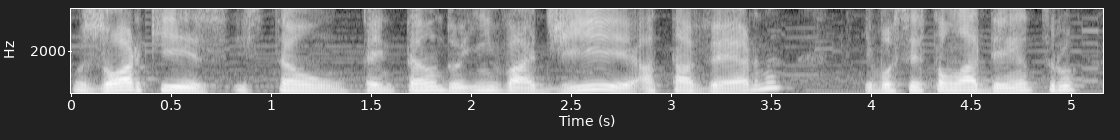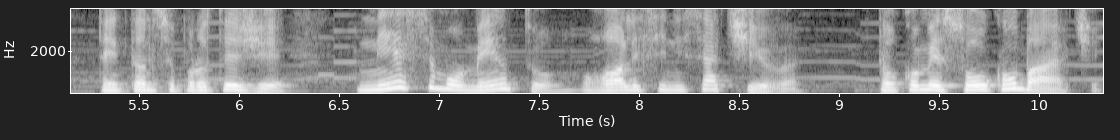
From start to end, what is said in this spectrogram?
os orcs estão tentando invadir a taverna e vocês estão lá dentro tentando se proteger. Nesse momento, rola essa iniciativa. Então começou o combate.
